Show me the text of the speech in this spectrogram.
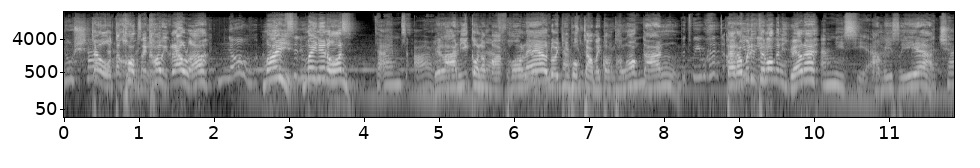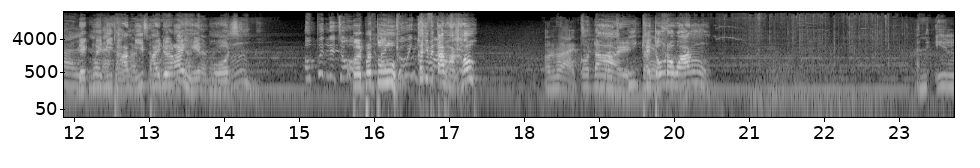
you shout เจ้า at ตะคอกใส่ somebody? เข้าอีกแล้วเหรอ No. ไม่ absolutely ไม่แน่นอน Times are เวลานี้ก็ลำบากพอแล้ว โดยที่พวกเจ้าไม่ต้องทะเลาะกัน But we weren't แต่เราไม่ได้ทะเลาะกันอีกแล้วนะ Amicia. อามิเซีย A child เด็กไม่มีทางหนี never ไป runs โดยไร้ away เห without ตุ a ผล reason. Open the door. เปิดประตู I'm going เขาจะไป to ตามหา find เขา All right. ก็ได้ but be แต่จงระวัง careful. An ill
